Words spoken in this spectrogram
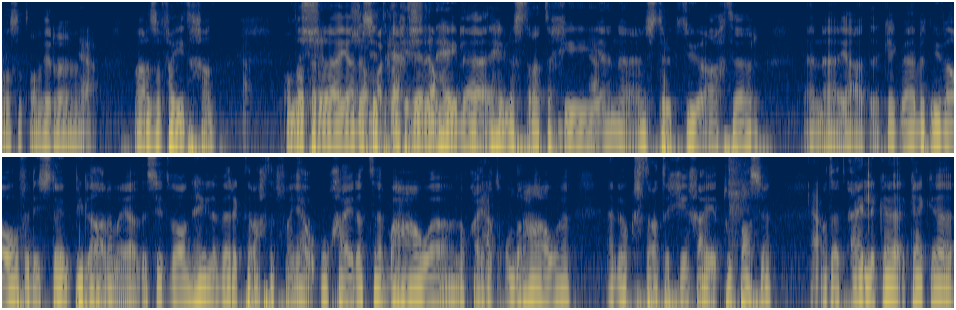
was het alweer, Ja. waren ze failliet gegaan. Ja. Omdat Dus, er, ja, er zit echt weer een hele, hele strategie Ja. en een structuur achter. En eh, ja, kijk, we hebben het nu wel over die steunpilaren, maar ja, er zit wel een hele werk erachter van, ja, hoe ga je dat eh, behouden, en hoe ga je Ja. dat onderhouden en welke strategie ga je toepassen. Ja. Want uiteindelijk, eh, kijk,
